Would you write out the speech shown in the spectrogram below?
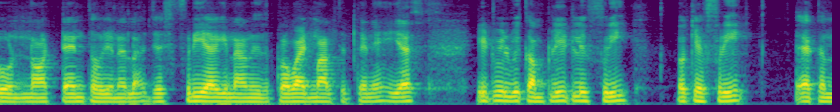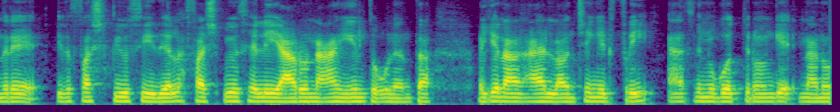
don't not ten thousand ಅಲ್ಲ. ಜಸ್ಟ್ ಫ್ರೀಯಾಗಿ ನಾನು ಇದು ಪ್ರೊವೈಡ್ ಮಾಡ್ತಿರ್ತೇನೆ. Yes it will be completely free okay free ಯಾಕಂದರೆ ಇದು ಫಸ್ಟ್ ಪಿ ಯು ಸಿ ಇದೆಯಲ್ಲ ಫಸ್ಟ್ ಪಿ ಯು ಸಿಯಲ್ಲಿ ಯಾರು ನಾ ಏನು ತೊಗೊಳ್ಳಿ ಅಂತ ಓಕೆ ನಾನು I launching it free as ನಿಮಗೆ ಗೊತ್ತಿರೋಂಗೆ ನಾನು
